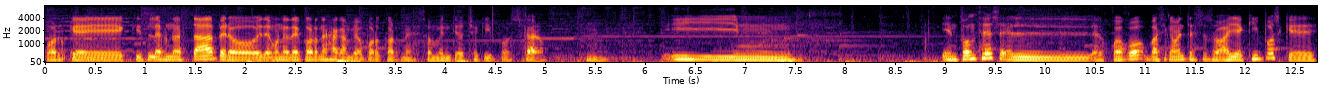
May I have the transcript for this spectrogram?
Porque Kislev no está, pero el demonio de Cornes ha cambiado por Cornes. Son 28 equipos. Claro. Y, mm, y entonces el, el juego básicamente es eso. Hay equipos que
